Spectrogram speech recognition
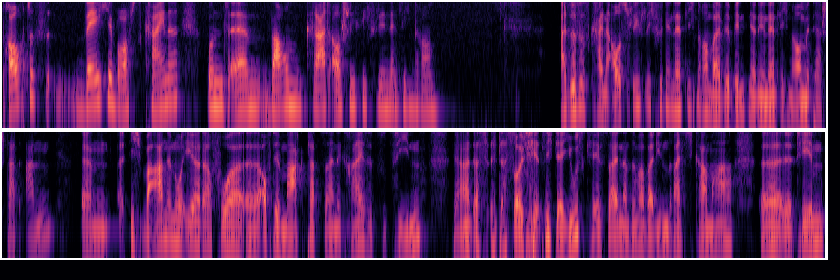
Braucht es welche, braucht es keine? Und ähm, warum gerade ausschließlich für den ländlichen Raum? Also es ist kein ausschließlich für den ländlichen Raum, weil wir binden ja den ländlichen Raum mit der Stadt an. Ähm, ich warne nur eher davor, äh, auf dem Marktplatz seine Kreise zu ziehen. Ja, das, das sollte jetzt nicht der Use Case sein. Dann sind wir bei diesen 30 km/h äh, Themen,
